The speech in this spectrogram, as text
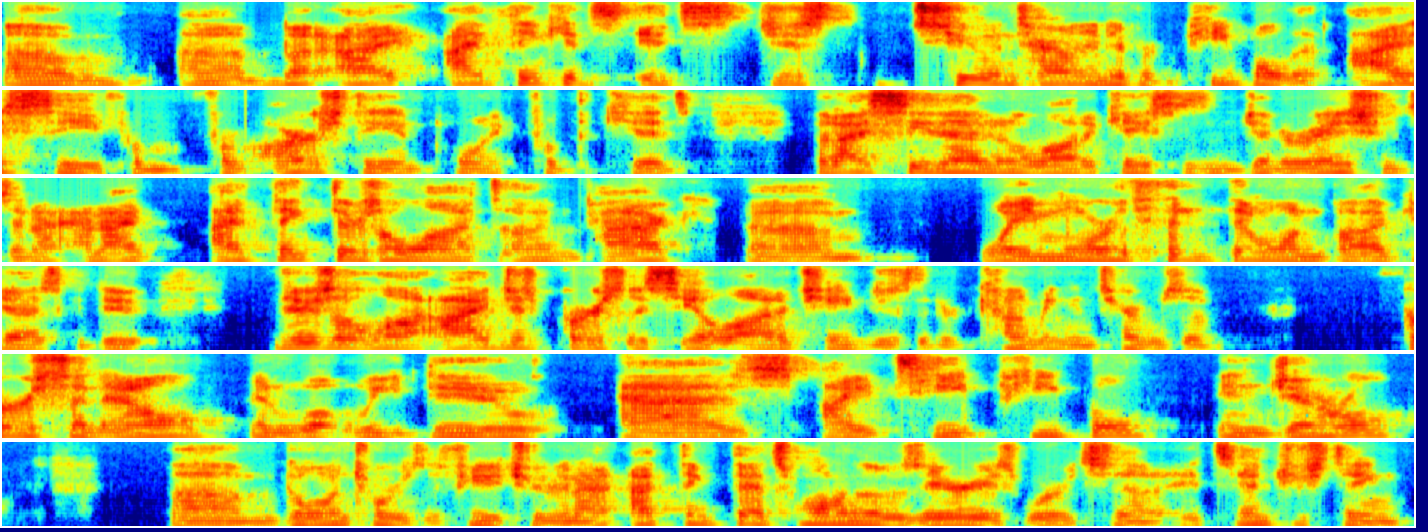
um, um, but I, I think it's it's just two entirely different people that I see from from our standpoint from the kids. But I see that in a lot of cases in generations, and I and I, I think there's a lot to unpack, um, way more than than one podcast could do. There's a lot. I just personally see a lot of changes that are coming in terms of personnel and what we do as IT people in general, um, going towards the future. And I, I think that's one of those areas where it's uh, it's interesting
